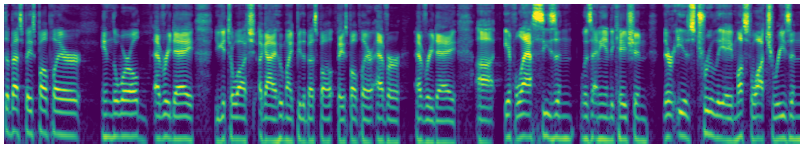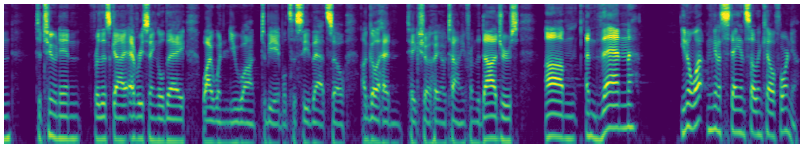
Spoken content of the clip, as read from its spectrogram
the best baseball player in the world every day. You get to watch a guy who might be the best ball, baseball player ever every day. Uh, if last season was any indication, there is truly a must-watch reason to tune in for this guy every single day. Why wouldn't you want to be able to see that? So I'll go ahead and take Shohei Ohtani from the Dodgers. Um, and then, you know what? I'm going to stay in Southern California.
